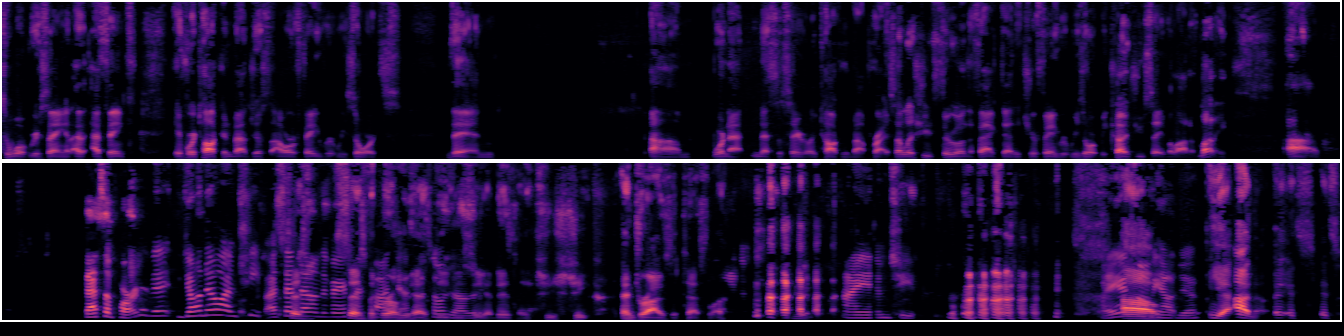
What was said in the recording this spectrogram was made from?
to what we were saying, I, I think if we're talking about just our favorite resorts, then um, we're not necessarily talking about price, unless you threw in the fact that it's your favorite resort because you save a lot of money. Uh, That's a part of it. Y'all know I'm cheap. I said says that on the very says first the girl podcast. who has I told y'all BBC that at Disney. She's cheap and drives a Tesla. I am cheap. Why you call me Um, out, Joe? yeah, I know. It's it's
